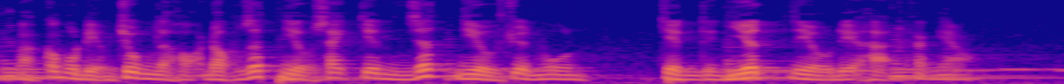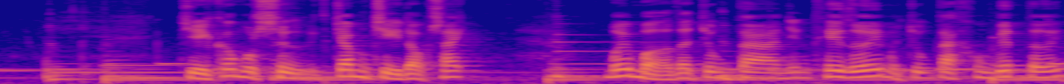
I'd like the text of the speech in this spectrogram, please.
Và có một điểm chung là họ đọc rất nhiều sách trên rất nhiều chuyên môn, trên rất nhiều địa hạt khác nhau. Chỉ có một sự chăm chỉ đọc sách mới mở ra chúng ta những thế giới mà chúng ta không biết tới.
